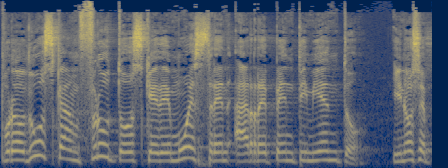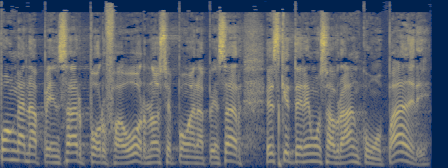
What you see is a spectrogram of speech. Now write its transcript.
Produzcan frutos que demuestren arrepentimiento. Y no se pongan a pensar, por favor, no se pongan a pensar, es que tenemos a Abraham como padre,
